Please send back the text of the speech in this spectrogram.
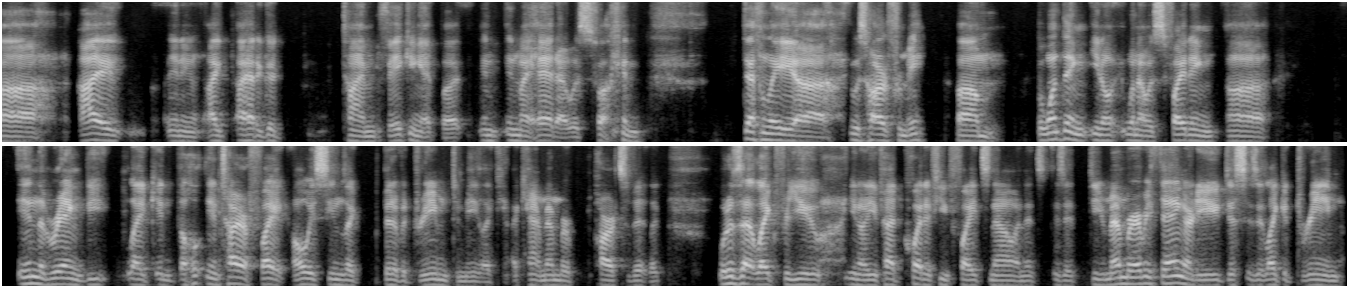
Uh, I you know I I had a good time faking it, but in in my head I was fucking definitely uh, it was hard for me. Um, but one thing you know when I was fighting uh, in the ring, do you, like in the whole the entire fight always seems like a bit of a dream to me. Like I can't remember parts of it. Like what is that like for you? You know, you've had quite a few fights now, and it's is it do you remember everything or do you just is it like a dream?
